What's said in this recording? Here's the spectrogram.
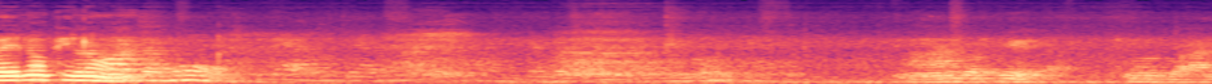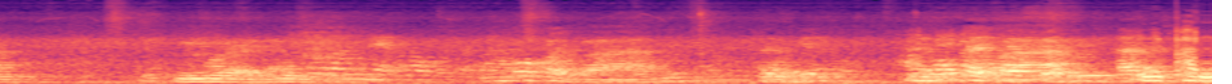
วยเนาะพี่น้อง จะโม่ อาหารประเภทรสหวาน กินบ่ได้แล้วอันนี้พัน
